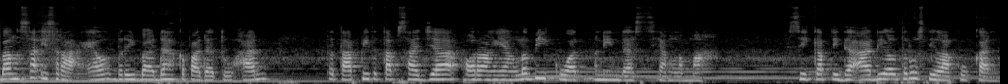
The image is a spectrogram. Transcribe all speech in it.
bangsa Israel beribadah kepada Tuhan, tetapi tetap saja orang yang lebih kuat menindas yang lemah. Sikap tidak adil terus dilakukan.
